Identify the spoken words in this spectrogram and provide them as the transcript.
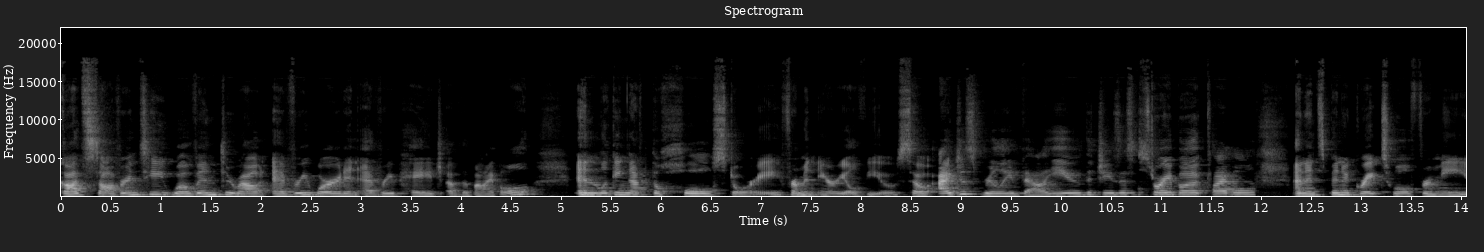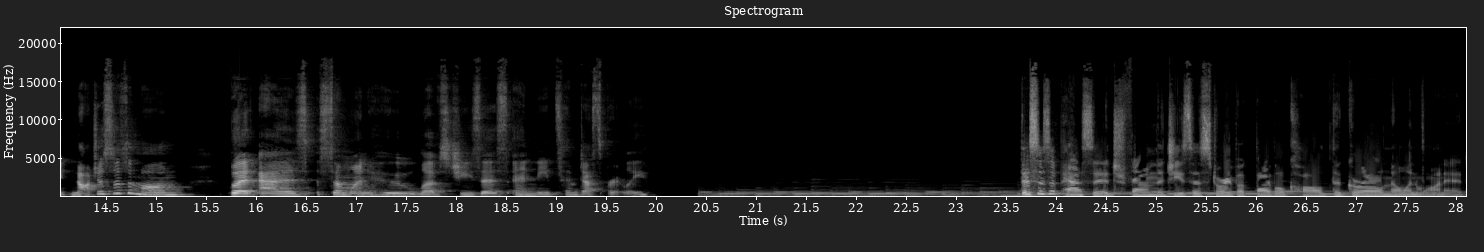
God's sovereignty woven throughout every word and every page of the Bible and looking at the whole story from an aerial view. So I just really value the Jesus Storybook Bible, and it's been a great tool for me, not just as a mom, but as someone who loves Jesus and needs him desperately. This is a passage from the Jesus Storybook Bible called The Girl No One Wanted.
